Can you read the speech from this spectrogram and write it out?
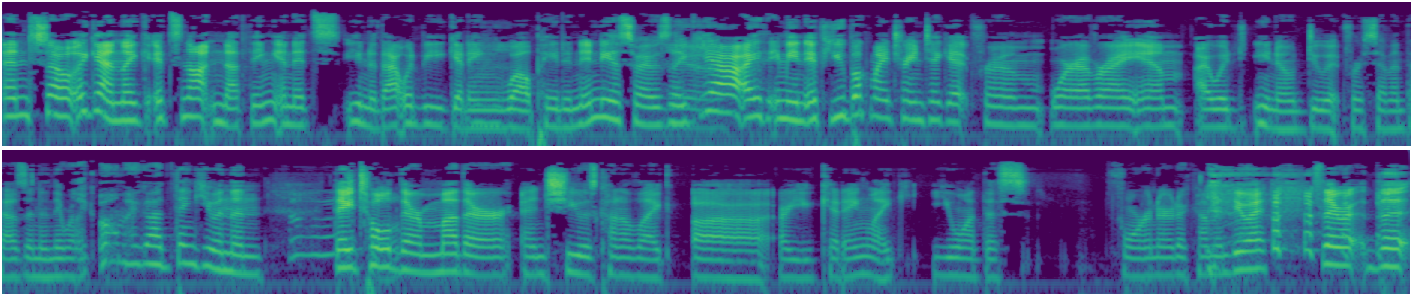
and so again like it's not nothing and it's you know that would be getting Mhm. well paid in india so i was like Yeah. yeah, I, I mean if you book my train ticket from wherever i am i would you know do it for 7000 and they were like oh my god thank you and then Oh, they told cool. their mother and she was kind of like uh are you kidding like you want this foreigner to come and do it so they were, the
